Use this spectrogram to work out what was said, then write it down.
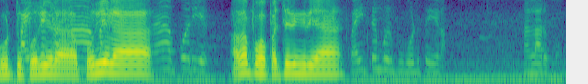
கூட்டு பொரியலா? பொரியலா? ஆ, பொரியல். அதான் போ பச்சடிங்கிறியா? பைத்தம் பருப்பு போட்டு செய்யலாம். நல்லா இருக்கும்.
